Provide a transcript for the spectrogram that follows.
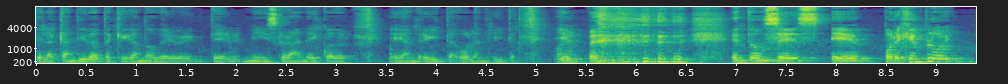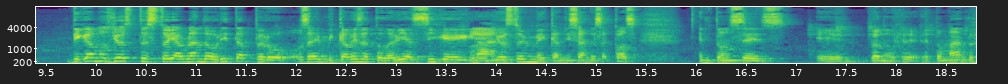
de la candidata que ganó de- del Miss Grand Ecuador, eh, Andreita. Hola, Andreita. Eh, entonces, eh, por ejemplo, digamos, yo te estoy hablando ahorita, pero, o sea, en mi cabeza todavía sigue, Claro. yo estoy mecanizando esa cosa. Entonces, eh, bueno, re- retomando,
